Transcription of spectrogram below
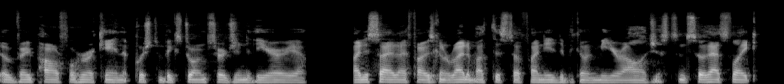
a very powerful hurricane that pushed a big storm surge into the area I decided if I was going to write about this stuff, I needed to become a meteorologist. And so that's like,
